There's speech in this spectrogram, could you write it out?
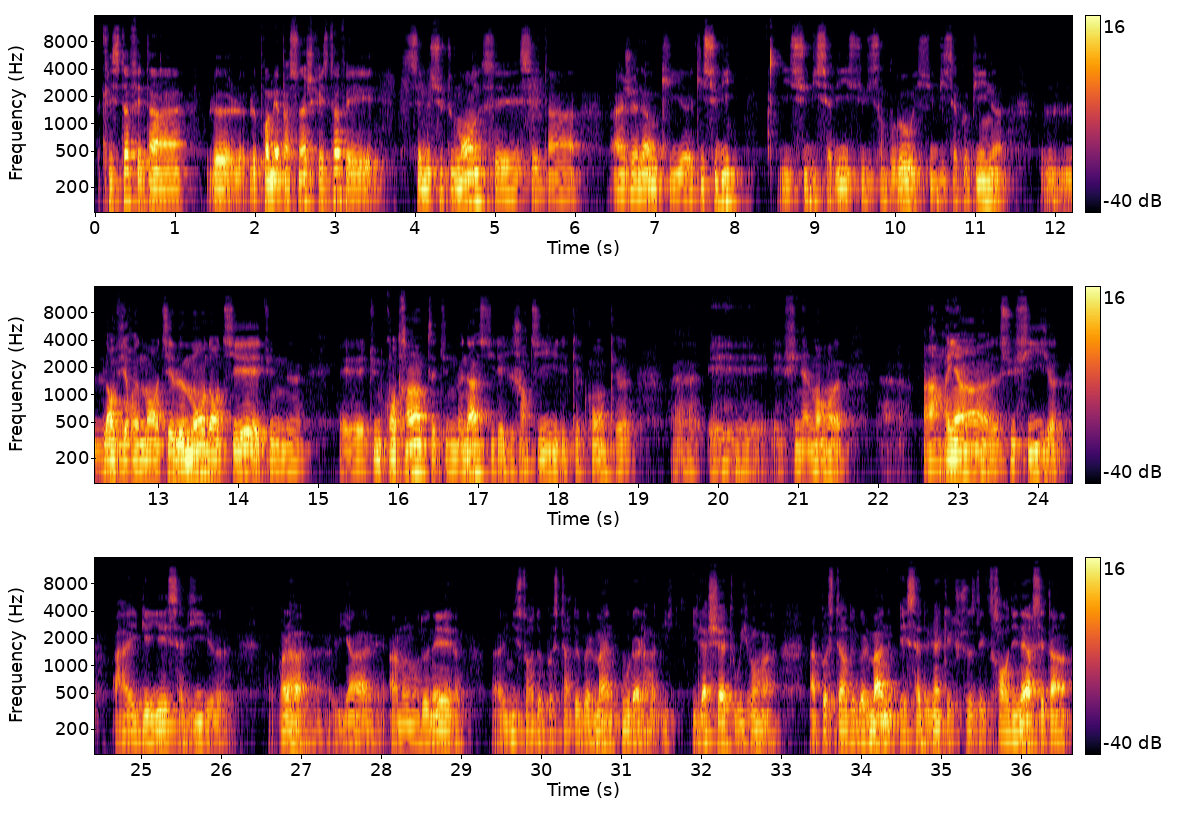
Christophe est un... Le, premier personnage, Christophe, c'est Monsieur Tout-le-Monde, c'est un, un, jeune homme qui, euh, qui subit il subit sa vie, il subit son boulot, il subit sa copine. L'environnement entier, le monde entier est une, est une contrainte, est une menace. Il est gentil, il est quelconque. Euh, et, finalement, euh, un rien euh, suffit à égayer sa vie. voilà, il y a à un moment donné une histoire de poster de Goldman. Ouh là là, il, achète ou il vend un, un, poster de Goldman et ça devient quelque chose d'extraordinaire. C'est un,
